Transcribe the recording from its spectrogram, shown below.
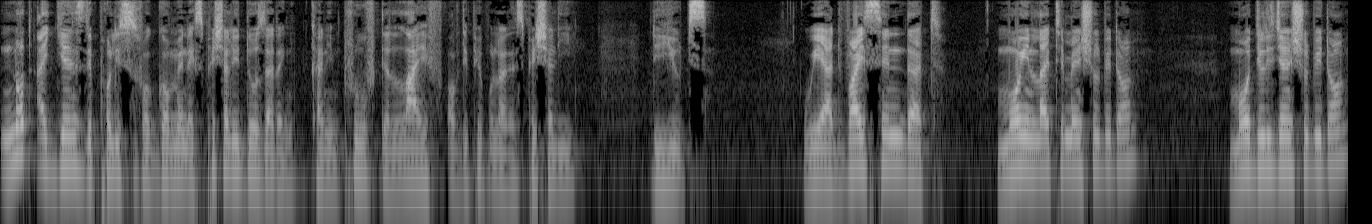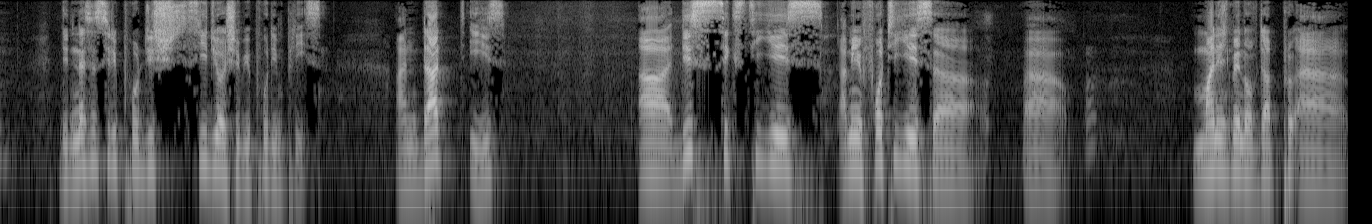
not against the policies for government, especially those that can improve the life of the people and especially the youths. We are advising that more enlightenment should be done, more diligence should be done, the necessary procedure should be put in place. And that is uh, this 60 years, I mean 40 years uh, uh, management of that pro- uh,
